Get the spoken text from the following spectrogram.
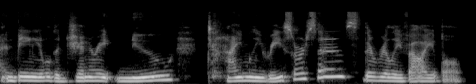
and being able to generate new timely resources they're really valuable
